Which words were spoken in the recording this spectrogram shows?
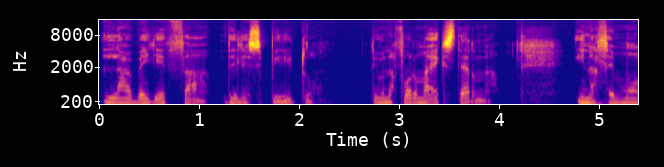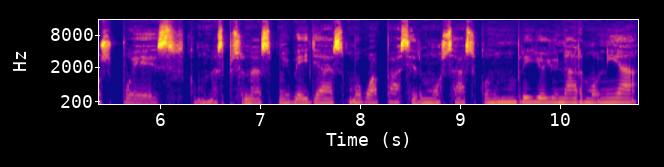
la belleza del espíritu de una forma externa y nacemos pues como unas personas muy bellas, muy guapas, hermosas, con un brillo y una armonía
